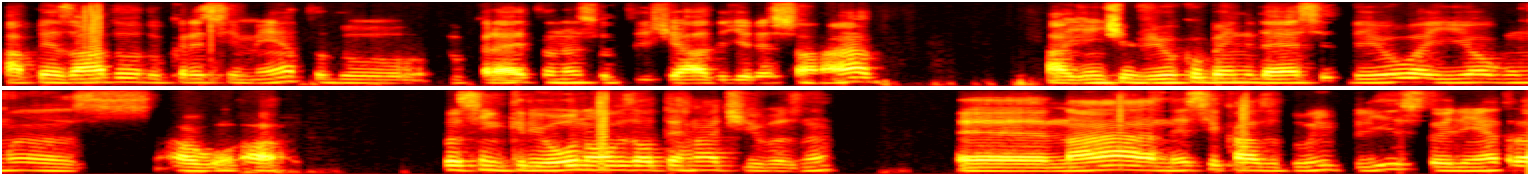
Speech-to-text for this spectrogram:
apesar do, do crescimento do, do, crédito né, subsidiado e direcionado, a gente viu que o BNDES deu aí algumas, algum, assim, criou novas alternativas, né? É, na, nesse caso do implícito, ele entra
